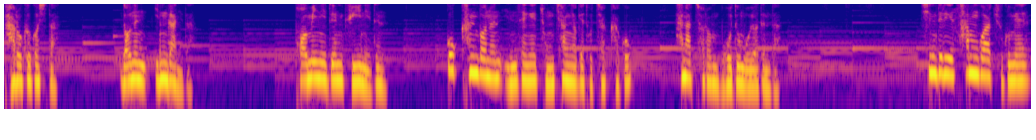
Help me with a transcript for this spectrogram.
바로 그것이다. 너는 인간이다. 범인이든 귀인이든 꼭 한 번은 인생의 종착역에 도착하고 하나처럼 모두 모여든다. 신들이 삶과 죽음의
